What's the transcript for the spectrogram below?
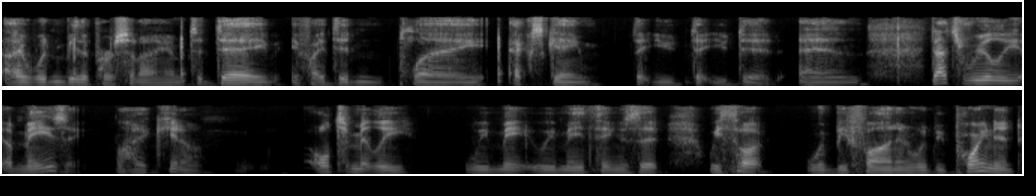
I wouldn't be the person I am today if I didn't play X game that you that you did. And that's really amazing. Like you know ultimately we made we made things that we thought would be fun and would be poignant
